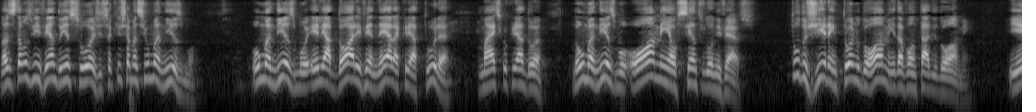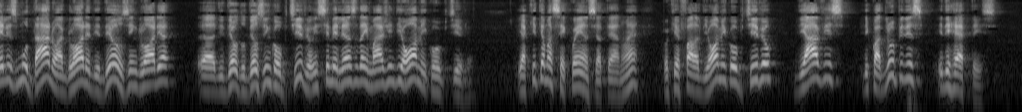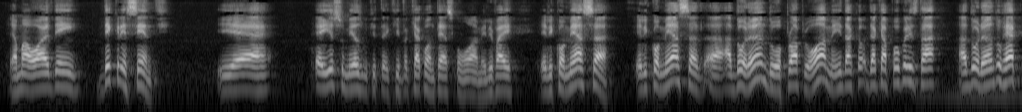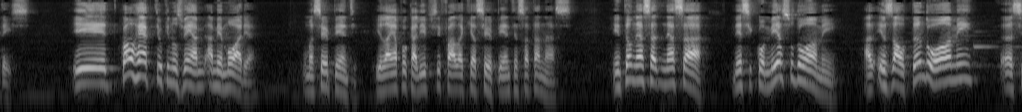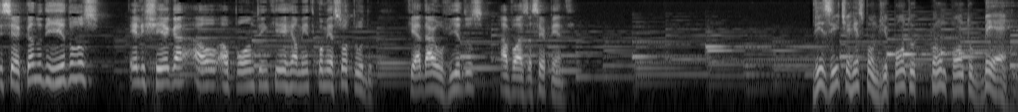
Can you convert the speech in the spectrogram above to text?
Nós estamos vivendo isso hoje. Isso aqui chama-se humanismo. O humanismo, ele adora e venera a criatura mais que o Criador. No humanismo, o homem é o centro do universo. Tudo gira em torno do homem e da vontade do homem. E eles mudaram a glória de Deus em glória de Deus, do Deus incorruptível, em semelhança da imagem de homem corruptível. E aqui tem uma sequência até, não é? Porque fala de homem corruptível, de aves, de quadrúpedes e de répteis. É uma ordem decrescente. E é, é isso mesmo que, que, que acontece com o homem. Ele vai, ele começa, ele começa uh, adorando o próprio homem e daqui, daqui a pouco ele está adorando répteis. E qual réptil que nos vem à, memória? Uma serpente. E lá em Apocalipse fala que a serpente é Satanás. Então, nessa, nessa, nesse começo do homem, exaltando o homem, uh, se cercando de ídolos, ele chega ao, ao ponto em que realmente começou tudo, que é dar ouvidos à voz da serpente. Visite respondi.com.br.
